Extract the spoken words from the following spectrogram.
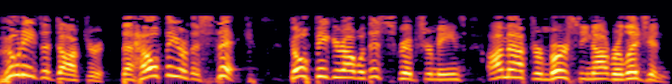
who needs a doctor? The healthy or the sick? Go figure out what this scripture means. I'm after mercy, not religion.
